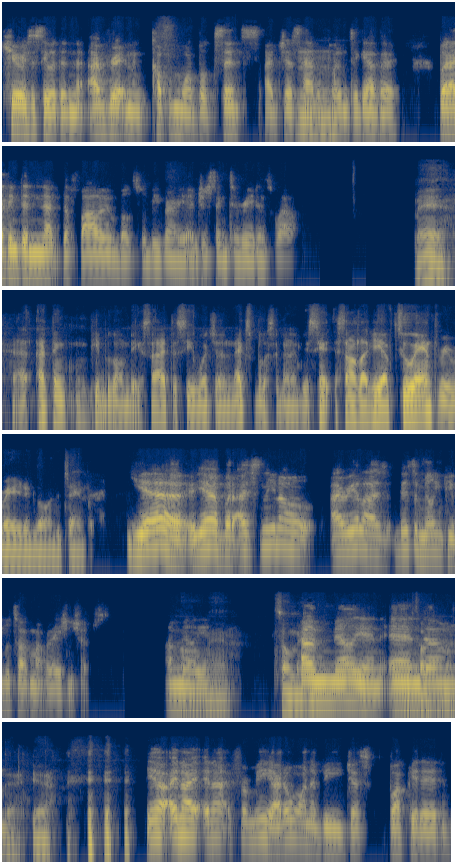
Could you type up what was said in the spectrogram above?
curious to see what the I've written a couple more books since. I just mm-hmm. haven't put them together. But I think the ne- the following books will be very interesting to read as well. Man, I, I think people are gonna be excited to see what your next books are gonna be. It sounds like you have two and three ready to go in the chamber. Yeah, yeah, but I, you know, I realize there's a million people talking about relationships. A oh, million. Oh, so many. A million, and um, yeah, yeah, and I and I for me, I don't want to be just bucketed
